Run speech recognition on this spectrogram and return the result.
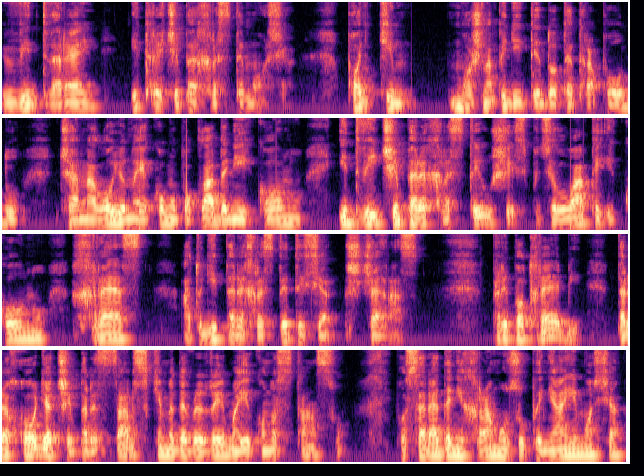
від дверей і тричі перехрестимося. Потім можна підійти до тетраподу чи аналою, на якому покладені ікону, і двічі перехрестившись, поцілувати ікону, хрест, а тоді перехреститися ще раз. При потребі, переходячи перед царськими дверима іконостасу, посередині храму зупиняємося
